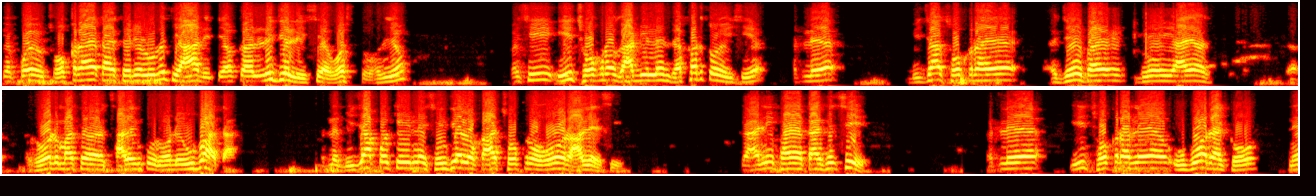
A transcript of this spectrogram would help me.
કે કોઈ છોકરાએ કાંઈ કરેલું નથી, આ રીતે લીધેલી છે વસ્તુ, સમજો? પછી એ છોકરો ગાડી લઈને રખડતો હોય છે, એટલે બીજા છોકરાએ અજયભાઈ મેં આયા રોડ માથે સાળંગપુર રોડે ઊભા હતા. એટલે બીજા કોઈ એને સિંધેલો કે આ છોકરો ઓર હાલે છે. કે આની ફાયા કાંઈક છે? એટલે એ છોકરાને ઊભો રાખ્યો ને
